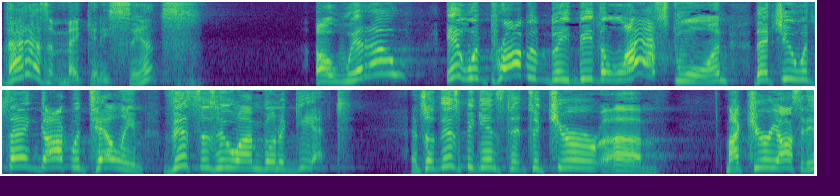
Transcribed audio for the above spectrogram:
that doesn't make any sense. A widow? It would probably be the last one that you would think God would tell him, this is who I'm going to get. And so this begins to, to cure um, my curiosity.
